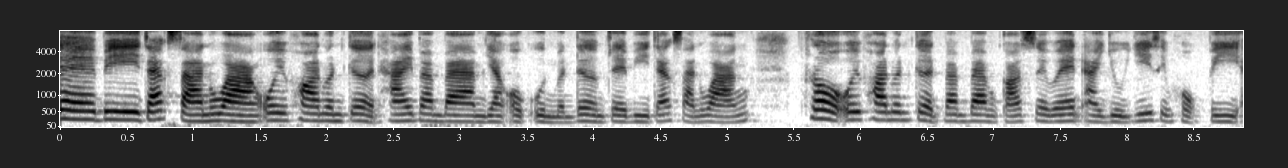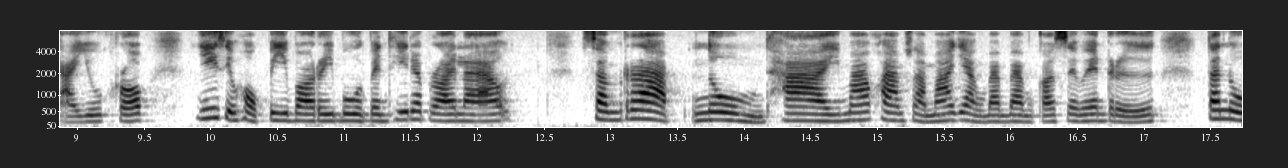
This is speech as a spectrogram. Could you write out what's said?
JB แจ็คสันหวังอวยพรวันเกิดให้แบมแบมยังอบอุ่นเหมือนเดิม JB แจ็คสันหวังโปรอวยพรวันเกิดแบมแบมก็อตเซเว่นอายุ 26 ปี อายุครบ 26 ปีบริบูรณ์เป็นที่เรียบร้อยแล้ว สำหรับหนุ่มไทยมากความสามารถอย่างแบมแบมก็อตเซเว่นหรือตาหนู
